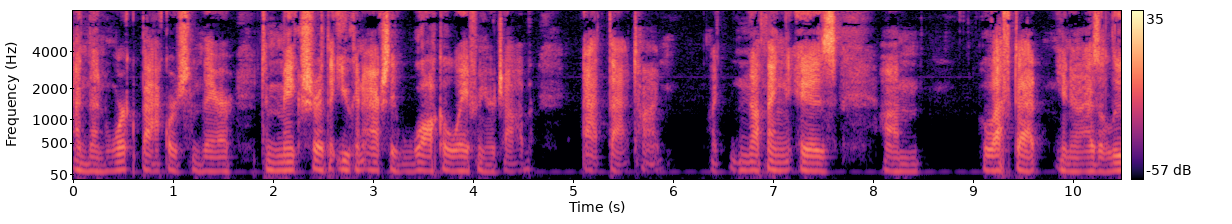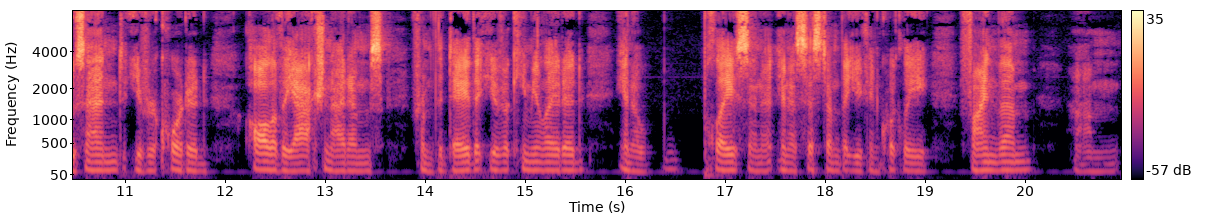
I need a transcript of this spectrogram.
and then work backwards from there to make sure that you can actually walk away from your job at that time. Like nothing is um, left at, you know, as a loose end. You've recorded all of the action items from the day that you've accumulated in a place in a, in a system that you can quickly find them. Um,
